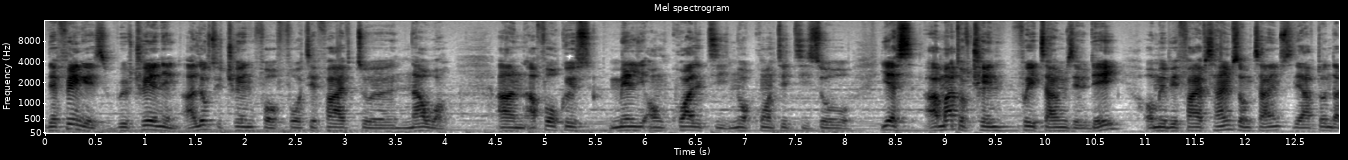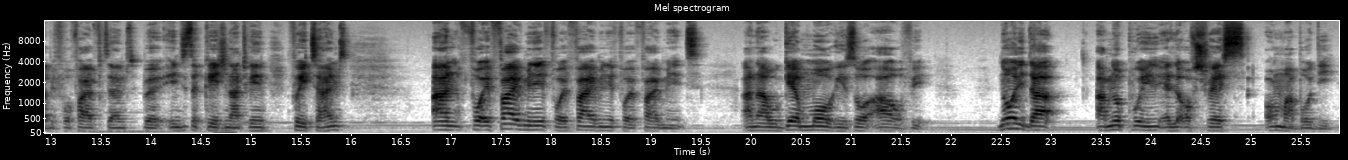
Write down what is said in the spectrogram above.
The thing is with training I look to train for 45 to an hour and I focus mainly on quality not quantity. So yes I might have trained three times a day or maybe five times sometimes. They have done that before five times but in this occasion I train three times. And 45 minutes 45 minutes 45 minutes and I will get more result out of it not only that I'm not putting a lot of stress on my body.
